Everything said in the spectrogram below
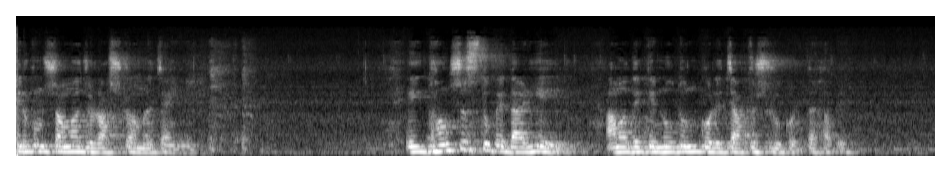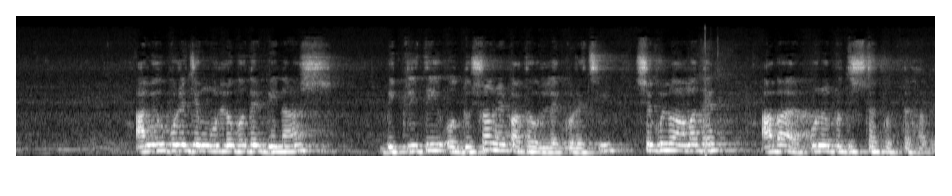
এরকম সমাজ ও রাষ্ট্র আমরা চাইনি। এই ধ্বংসস্তূপে দাঁড়িয়ে আমাদেরকে নতুন করে যাত্রা শুরু করতে হবে। আমি উপরে যে মূল্যবোধের বিনাশ, বিকৃতি ও দূষণের কথা উল্লেখ করেছি, সেগুলো আমাদের আবার পুনঃপ্রতিষ্ঠা করতে হবে।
